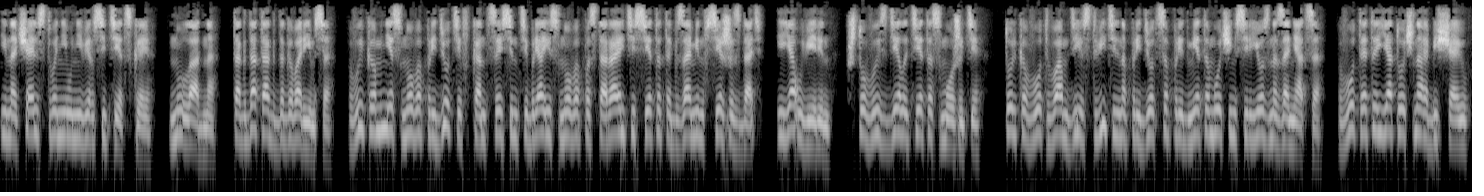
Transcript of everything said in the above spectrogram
и начальство не университетское. Ну ладно, тогда так договоримся. Вы ко мне снова придете в конце сентября и снова постараетесь этот экзамен все же сдать. И я уверен, что вы сделать это сможете. Только вот вам действительно придется предметом очень серьезно заняться. Вот это я точно обещаю.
